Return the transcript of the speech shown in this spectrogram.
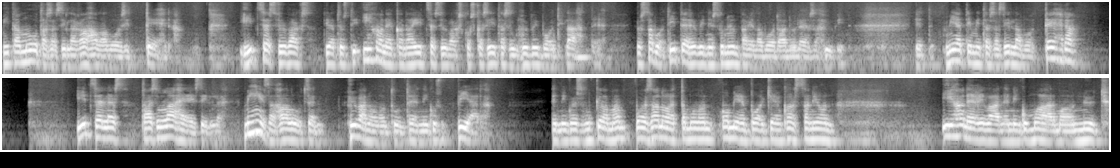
mitä muuta sä sillä rahalla voisit tehdä. Itses hyväksi, tietysti ihan ekana itses hyväksi, koska siitä sun hyvinvointi lähtee. Jos sä voit itse hyvin, niin sun ympärillä voidaan yleensä hyvin. Et mieti, mitä sä sillä voit tehdä itsellesi tai sun läheisille. Mihin sä haluat sen hyvän olon tunteen niin kuin viedä. Et niin kuin, kyllä mä voin sanoa, että mulla on omien poikien kanssa niin on ihan erilainen niin kuin maailma on nyt.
